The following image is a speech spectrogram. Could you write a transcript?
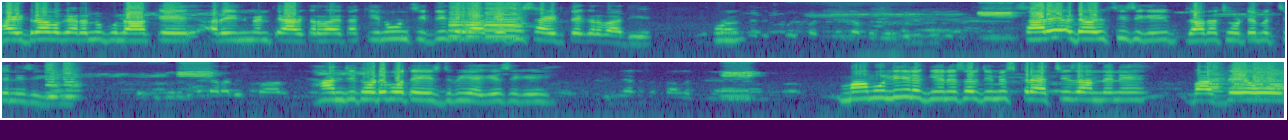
ਹਾਈਡਰਾ ਵਗੈਰਾ ਨੂੰ ਬੁਲਾ ਕੇ ਅਰੇਂਜਮੈਂਟ ਤਿਆਰ ਕਰਵਾਇਆ ਤਾਂ ਕਿ ਇਹਨੂੰ ਹੁਣ ਸਿੱਧੀ ਕਰਵਾ ਕੇ ਅਸੀਂ ਸਾਈਡ ਤੇ ਕਰਵਾ ਦਈਏ। ਹੁਣ ਸਾਰੇ ਅਡਲਟਸ ਹੀ ਸੀਗੇ, ਜ਼ਿਆਦਾ ਛੋਟੇ ਬੱਚੇ ਨਹੀਂ ਸੀਗੇ। ਹਾਂਜੀ ਥੋੜੇ ਬਹੁਤ ਏਜਡ ਵੀ ਹੈਗੇ ਸੀਗੇ। ਮਾਮੂਲੀ ਹੀ ਲੱਗੀਆਂ ਨੇ ਸਰ, ਜਿਵੇਂ ਸਕ੍ਰੈਚਸ ਆਉਂਦੇ ਨੇ ਬੱਸ ਦੇ ਉਹ,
